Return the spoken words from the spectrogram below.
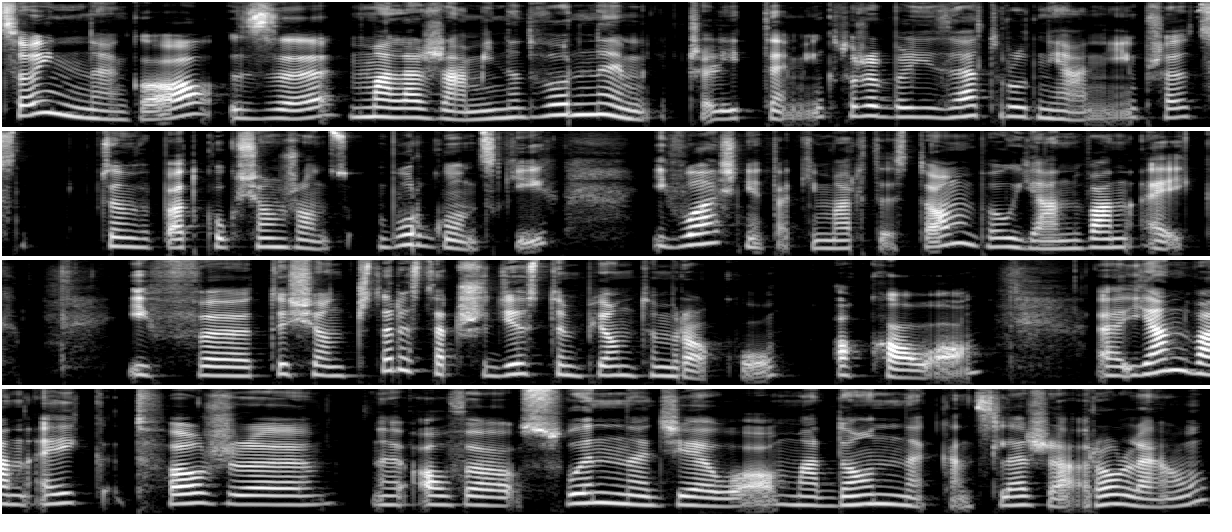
co innego z malarzami nadwornymi, czyli tymi, którzy byli zatrudniani przez w tym wypadku książąt burgundzkich i właśnie takim artystą był Jan van Eyck. I w 1435 roku około E, Jan van Eyck tworzy e, owo słynne dzieło Madonnę kanclerza Rolę,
